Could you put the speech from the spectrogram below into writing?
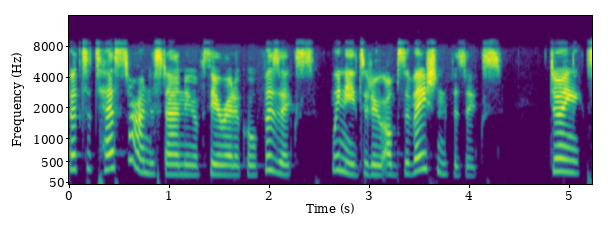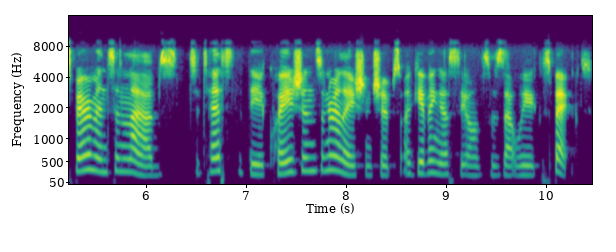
But to test our understanding of theoretical physics, we need to do observation physics, doing experiments in labs to test that the equations and relationships are giving us the answers that we expect.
